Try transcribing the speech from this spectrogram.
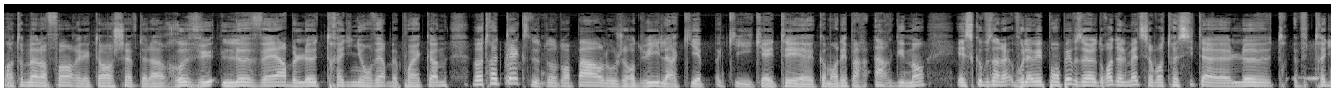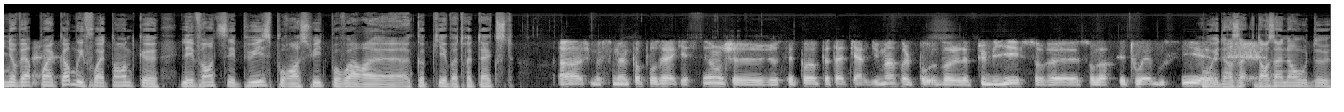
Antoine Malenfant, rédacteur en chef de la revue Le Verbe, le tradeunionverbe.com. Votre texte dont on parle aujourd'hui, là, qui, a été commandé par Argument, est-ce que vous, l'avez pompé? Vous avez le droit de le mettre sur votre site le tradeunionverbe.com où il faut attendre que les ventes s'épuisent pour ensuite pouvoir copier votre texte? Ah, je me suis même pas posé la question. Je je sais pas. Peut-être qu'Argument va le, publier sur euh, sur leur site web aussi. Oui, dans un, dans un an ou deux.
